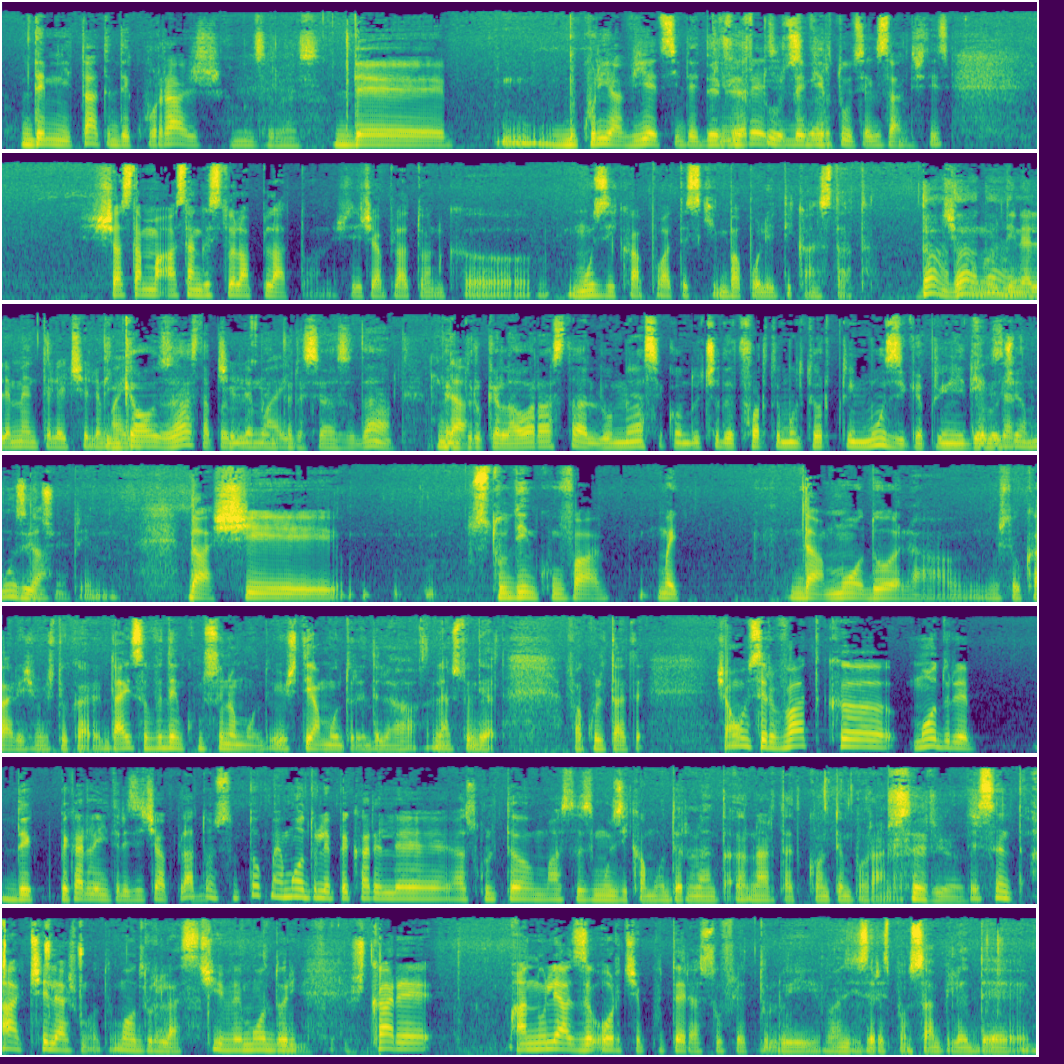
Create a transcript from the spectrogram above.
demnitate, de curaj, Am înțeles. de bucuria vieții, de, De tinerețe, virtuți, de da. virtuți, exact, știți? Și asta, m- asta am găsit-o la Platon. Și zicea Platon că muzica poate schimba politica în stat. Da, Deci da, unul da, din da. elementele cele Din mai... cauza asta pe cele mine mă mai- interesează, da. Pentru că la ora asta lumea se conduce de foarte multe ori prin muzică, prin ideologia Exact, muzicii. Da, prin... da, și studiind cumva, măi, da, modul ăla, nu știu care și nu știu care, dar hai să vedem cum sună modul. Eu știam modurile de la, le-am studiat facultate. Și am observat că modurile de, pe care le interzicea Platon sunt tocmai modurile pe care le ascultăm astăzi muzica modernă în- în arta contemporană. Serios. Deci sunt aceleași moduri, moduri lascive, moduri care anulează orice putere a sufletului, v-am zis, responsabilă de,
